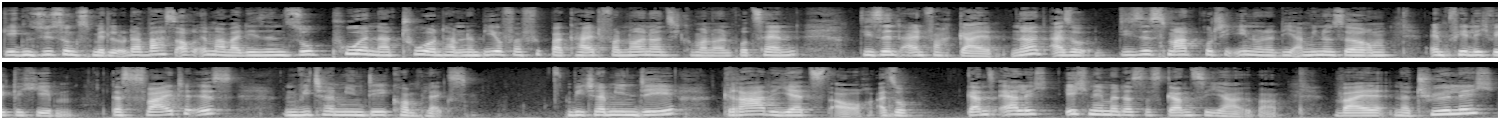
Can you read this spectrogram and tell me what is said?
gegen Süßungsmittel oder was auch immer, weil die sind so pur Natur und haben eine Bioverfügbarkeit von 99,9 Prozent, die sind einfach geil. Ne? Also dieses Smart Protein oder die Aminosäuren empfehle ich wirklich jedem. Das zweite ist ein Vitamin D-Komplex. Vitamin D, gerade jetzt auch. Also ganz ehrlich, ich nehme das das ganze Jahr über, weil natürlich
